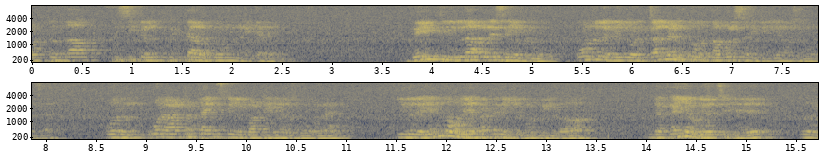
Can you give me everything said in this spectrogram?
மட்டும்தான் ஃபிசிக்கல் ஃபிட்டாக இருக்கும்னு நினைக்கிறேன் வெயிட் இல்லாமலே செய்ய முடியும் ஒன்றும் இல்லை நீங்கள் ஒரு கல் எடுத்து ஒரு தமிழ் சரிக்கிறீங்கன்னு வச்சுக்கோங்க சார் ஒரு ஒரு ஹண்ட்ரட் டைம்ஸ் நீங்கள் பண்ணுறீங்கன்னு வச்சுக்கோங்களேன். இதில் என்ன ஒரு எஃபெக்டை நீங்கள் கொடுப்பீங்களோ இந்த கையை அப்படி வச்சுட்டு ஒரு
